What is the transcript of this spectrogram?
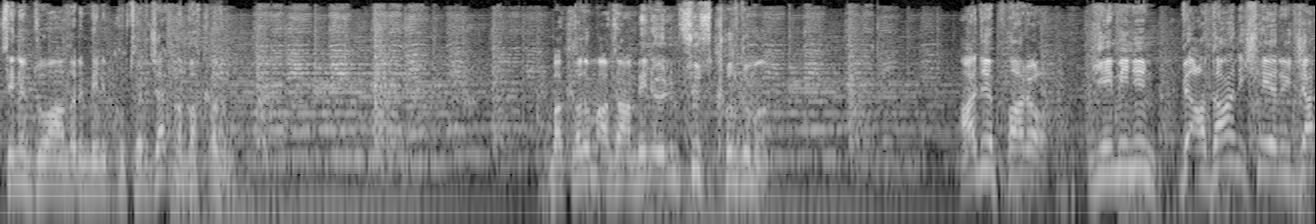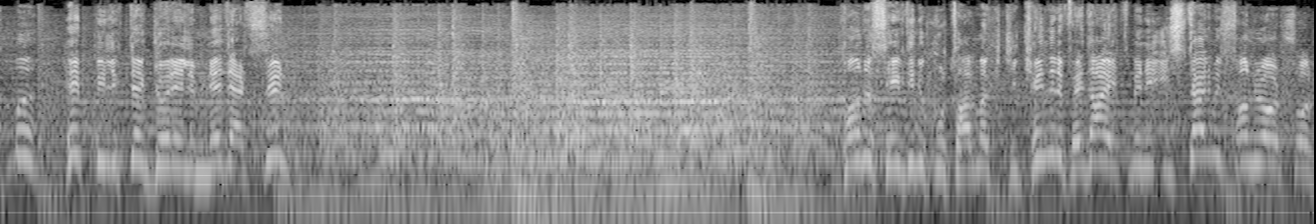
Senin duaların beni kurtaracak mı bakalım? Bakalım adam beni ölümsüz kıldı mı? Hadi Paro, yeminin ve adağın işe yarayacak mı? Hep birlikte görelim ne dersin? Tanrı sevdiğini kurtarmak için kendini feda etmeni ister mi sanıyorsun?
